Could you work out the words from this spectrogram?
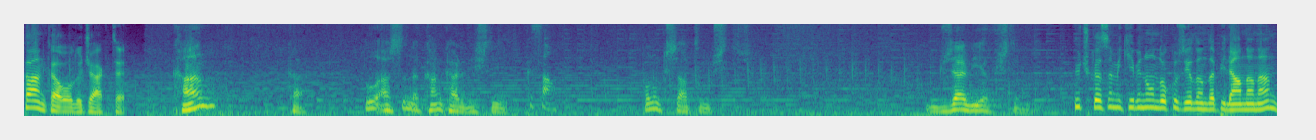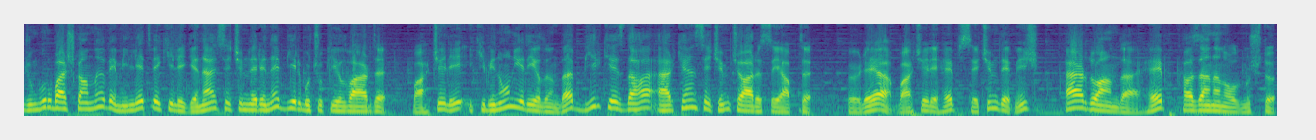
kanka olacaktı. Kan, ka. Bu aslında kan kardeşliği. Kısal. Onun kısaltılmıştır. Güzel bir yakıştırma. 3 Kasım 2019 yılında planlanan Cumhurbaşkanlığı ve milletvekili genel seçimlerine bir buçuk yıl vardı. Bahçeli 2017 yılında bir kez daha erken seçim çağrısı yaptı. Öyle ya Bahçeli hep seçim demiş, Erdoğan da hep kazanan olmuştu.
